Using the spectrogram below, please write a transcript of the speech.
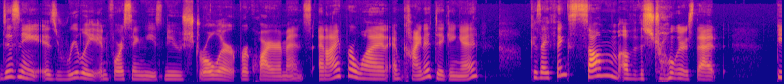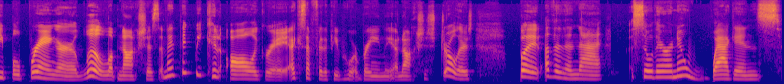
Disney is really enforcing these new stroller requirements, and I for one am kind of digging it because I think some of the strollers that people bring are a little obnoxious, and I think we can all agree, except for the people who are bringing the obnoxious strollers. But other than that, so there are no wagons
